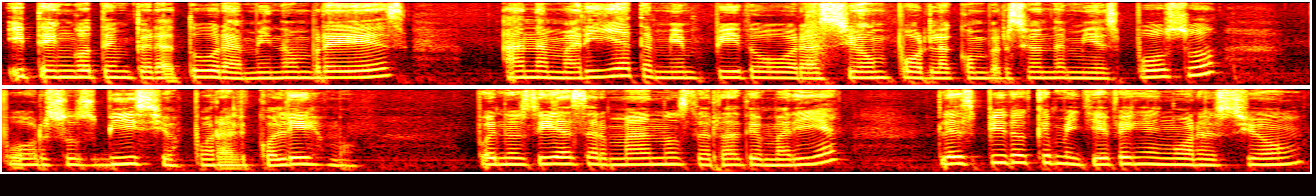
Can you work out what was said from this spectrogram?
y tengo temperatura. Mi nombre es Ana María. También pido oración por la conversión de mi esposo, por sus vicios, por alcoholismo. Buenos días, hermanos de Radio María. Les pido que me lleven en oración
